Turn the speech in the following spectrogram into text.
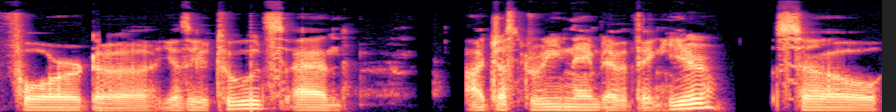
for the Yasil tools and I just renamed everything here. So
